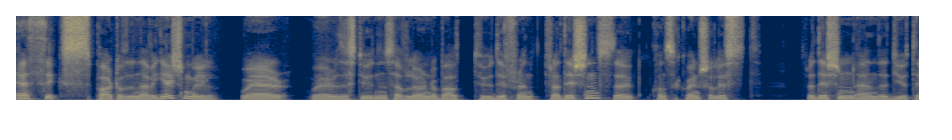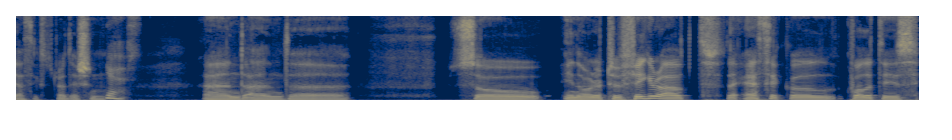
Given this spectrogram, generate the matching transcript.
ethics part of the navigation wheel, where where the students have learned about two different traditions: the consequentialist tradition and the duty ethics tradition. Yes. And and uh, so, in order to figure out the ethical qualities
